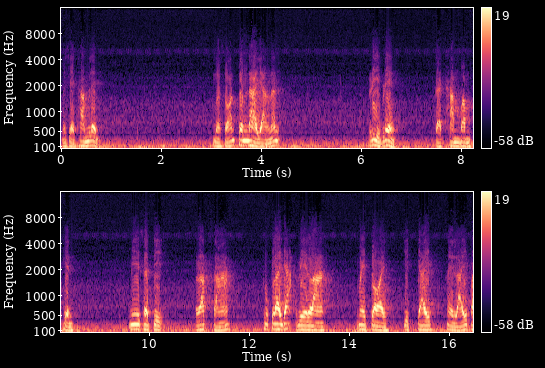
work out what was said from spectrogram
ไม่ใช่ทำเล่น เมื่อสอนตนได้อย่างนั้น รีบเร่งกระทำบำเพ็ญมีสติรักษา ทุกระยะเวลาไม่ปล่อยจิตใจให้ไหลไป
